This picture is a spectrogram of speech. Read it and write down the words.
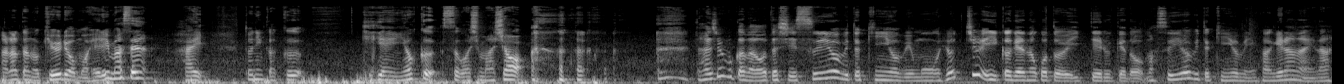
あなたの給料も減りません。はい。とにかく機嫌よく過ごしましょう。大丈夫かな？私水曜日と金曜日もうひょっちゅういい加減なことを言ってるけど、まあ、水曜日と金曜日に限らないな。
